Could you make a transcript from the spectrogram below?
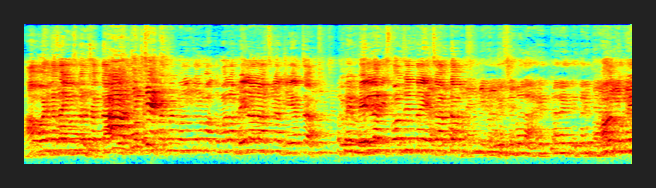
हा, कसा वर्ड युज करू शकता? हा, तुमची. मधून तुम्हाला मेल आला असणार तुम्ही मेलला रिस्पॉन्स देत नाही याचा अर्थ Eligible आहेत का नाही ते तरी हा, पाहा. तुम्ही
